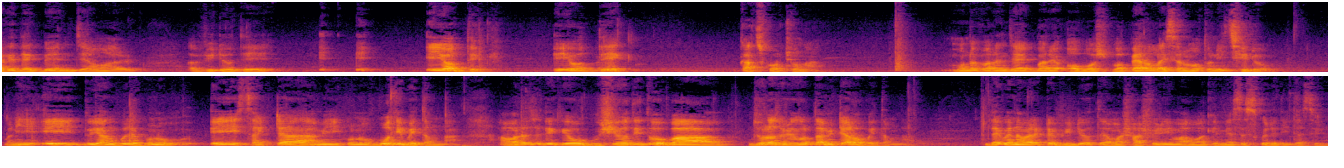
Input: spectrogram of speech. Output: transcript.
আগে দেখবেন যে আমার ভিডিওতে এই অর্ধেক এই অর্ধেক কাজ করতো না। মনে করেন যে একবারে অবশ বা প্যারালাইসের মতনই ছিল। মানে এই দুই আঙ্গুলে কোনো, এই সাইডটা আমি কোনো গতি পাইতাম না। আমার যদি কেউ ঘুষিও দিত বা জোরাজুরি করতো, আমি টেরও পাইতাম না। দেখবেন আমার একটা ভিডিওতে আমার শাশুড়ি মা আমাকে মেসেজ করে দিতেছিল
